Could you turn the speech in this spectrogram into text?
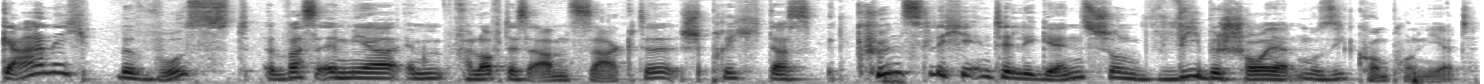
gar nicht bewusst, was er mir im Verlauf des Abends sagte, sprich, dass künstliche Intelligenz schon wie bescheuert Musik komponiert.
